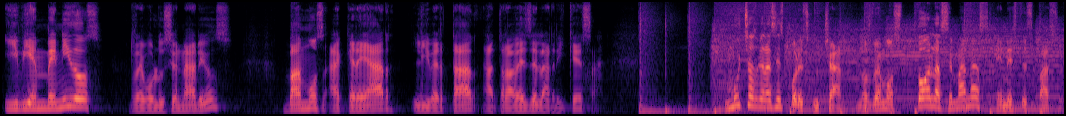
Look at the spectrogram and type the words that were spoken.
y bienvenidos, revolucionarios. Vamos a crear libertad a través de la riqueza. Muchas gracias por escuchar. Nos vemos todas las semanas en este espacio.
